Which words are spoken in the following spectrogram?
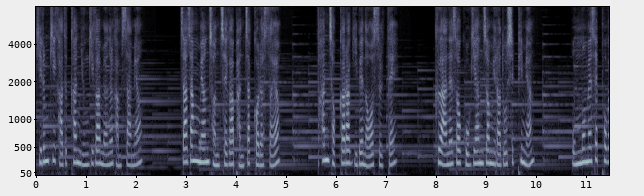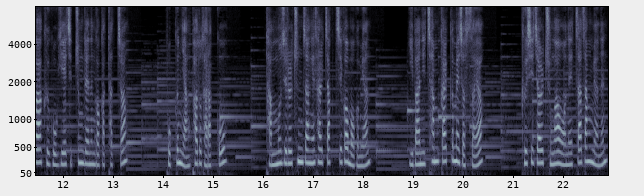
기름기 가득한 윤기가 면을 감싸며 짜장면 전체가 반짝거렸어요. 한 젓가락 입에 넣었을 때 그 안에서 고기 한 점이라도 씹히면 온몸의 세포가 그 고기에 집중되는 것 같았죠. 볶은 양파도 달았고 단무지를 춘장에 살짝 찍어 먹으면 입안이 참 깔끔해졌어요. 그 시절 중화원의 짜장면은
